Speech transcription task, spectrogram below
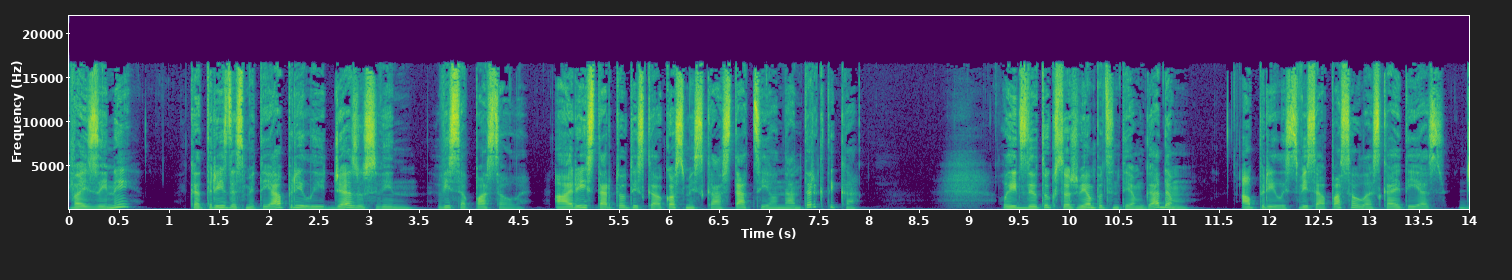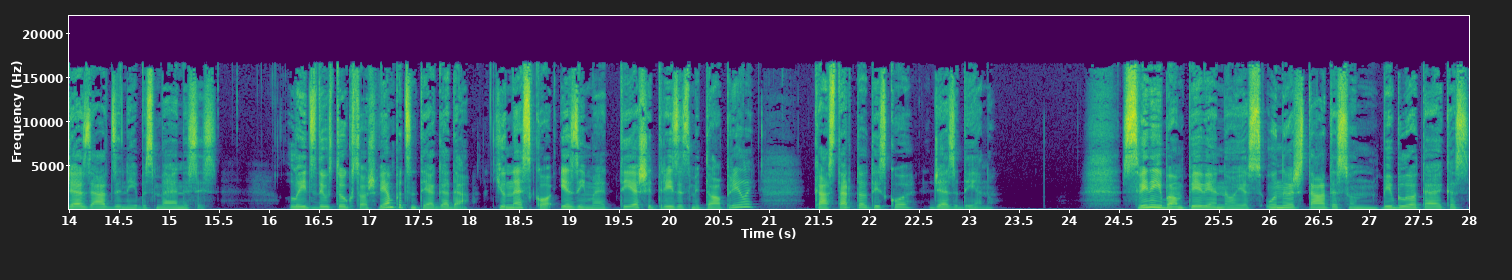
Vai zini, ka 30. aprīlī džezu svin visa pasaule, arī Startautiskā kosmiskā stacija un Antarktika? Līdz 2011. gadam aprīlis visā pasaulē skaitījās džēza atzinības mēnesis. Līdz 2011. gadā UNESCO iezīmē tieši 30. aprīli kā Startautisko džēza dienu. Svinībām pievienojas universitātes un bibliotēkas,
